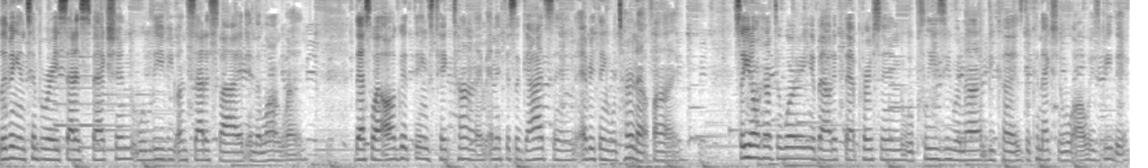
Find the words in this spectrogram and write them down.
Living in temporary satisfaction will leave you unsatisfied in the long run. That's why all good things take time, and if it's a godsend, everything will turn out fine. So you don't have to worry about if that person will please you or not because the connection will always be there.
